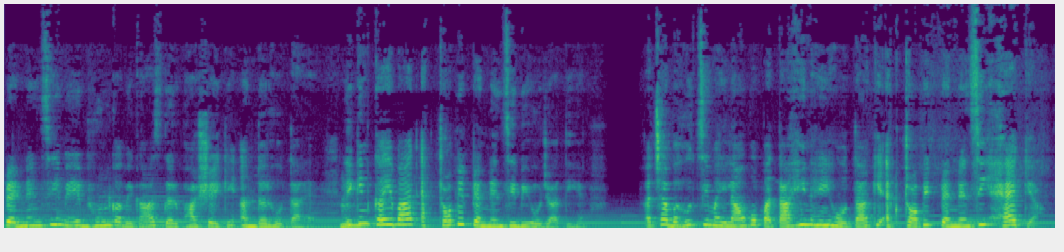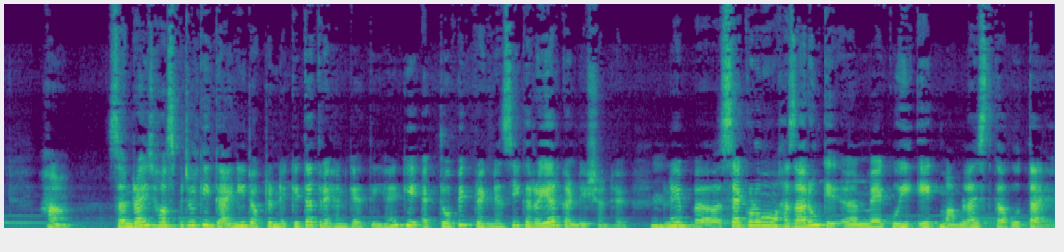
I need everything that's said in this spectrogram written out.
प्रेगनेंसी में भ्रूण का विकास गर्भाशय के अंदर होता है। हम्म। लेकिन कई बार एक्टोपिक प्रेगनेंसी भी हो जाती है। अच्छा बहुत सी महिलाओं को पता ही नहीं होता कि एक्टोपिक प्रेगनेंसी है क्या। हाँ सनराइज हॉस्पिटल की गायनी डॉक्टर निकिता त्रेहन कहती हैं कि एक्टोपिक प्रेगनेंसी एक रेयर कंडीशन है हम्म। सैकड़ों हज़ारों के में कोई एक मामला इसका होता है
